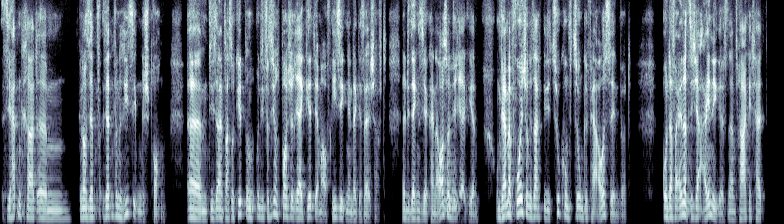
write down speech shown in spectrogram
Sie hatten gerade, ähm, genau, Sie, Sie, hatten von Risiken gesprochen, ähm, die es einfach so gibt. Und, und, die Versicherungsbranche reagiert ja immer auf Risiken in der Gesellschaft. Ne, die denken sich ja keine aus, mhm. sondern die reagieren. Und wir haben ja vorhin schon gesagt, wie die Zukunft so ungefähr aussehen wird. Und da verändert mhm. sich ja einiges. Und dann frage ich halt,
